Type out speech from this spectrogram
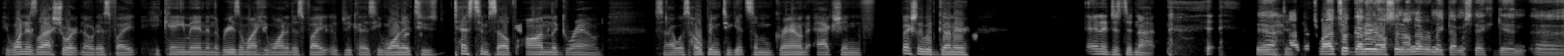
He won his last short notice fight. He came in, and the reason why he wanted this fight was because he wanted to test himself on the ground. So I was hoping to get some ground action, especially with Gunnar, and it just did not. Yeah, uh, that's why I took Gunnar Nelson. I'll never make that mistake again. Uh,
